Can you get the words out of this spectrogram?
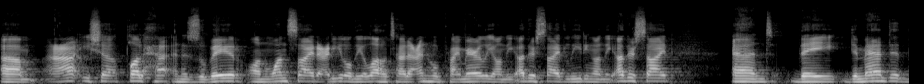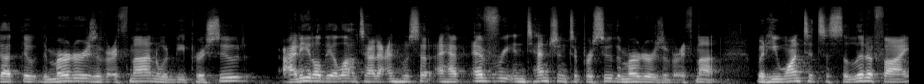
Um, Aisha, Talha, and Az-Zubayr on one side, Ali radiallahu ta'ala anhu primarily on the other side, leading on the other side. And they demanded that the, the murderers of Uthman would be pursued. Ali radiallahu ta'ala anhu said, I have every intention to pursue the murderers of Uthman. But he wanted to solidify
